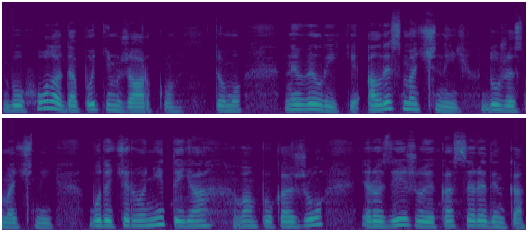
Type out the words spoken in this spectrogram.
Був холод, а потім жарко. Тому невеликий, але смачний, дуже смачний. Буде червоніти, я вам покажу і розріжу, яка серединка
